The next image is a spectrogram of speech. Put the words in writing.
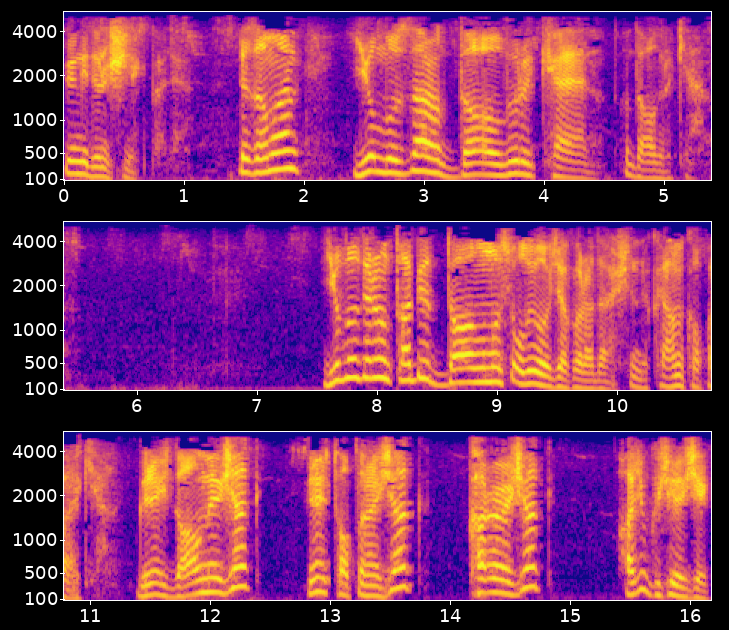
göğe dönüşecek böyle. Ne zaman? Yıldızlar dağılırken, dağılırken. Yıldızların tabi dağılması oluyor olacak orada şimdi kıyamet koparken. Güneş dağılmayacak, güneş toplanacak, kararacak, hacim küçülecek.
